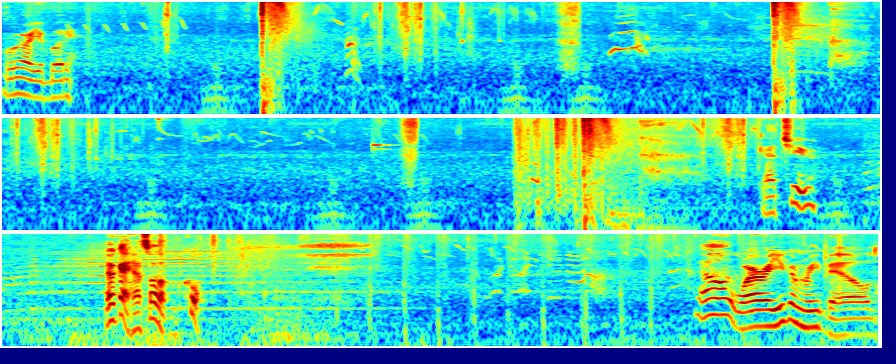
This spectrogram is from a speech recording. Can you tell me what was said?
where are you, buddy? Got you. Okay, that's all of them. Cool. Don't worry, you can rebuild.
